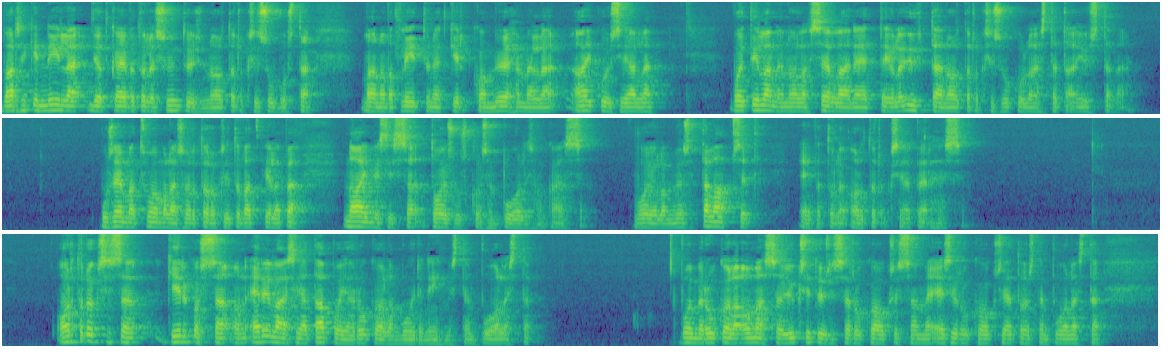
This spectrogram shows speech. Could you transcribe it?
Varsinkin niillä, jotka eivät ole syntyisin ortodoksisuvusta, vaan ovat liittyneet kirkkoon myöhemmällä aikuisiellä, voi tilanne olla sellainen, että ei ole yhtään ortodoksisukulaista tai ystävää. Useimmat suomalaisortodoksit ovat vieläpä naimisissa toisuskoisen puolison kanssa. Voi olla myös, että lapset eivät ole ortodoksia perheessä. Ortodoksissa kirkossa on erilaisia tapoja rukoilla muiden ihmisten puolesta. Voimme rukoilla omassa yksityisessä rukouksessamme esirukouksia toisten puolesta,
